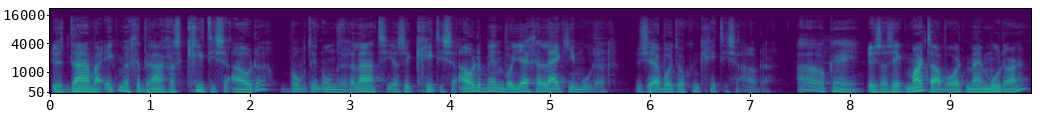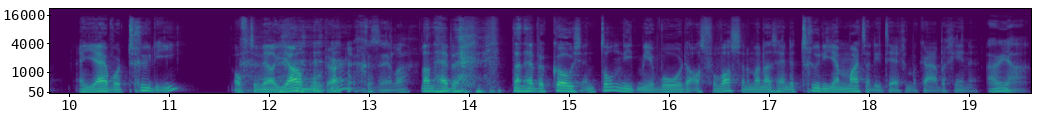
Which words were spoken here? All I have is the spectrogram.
Dus daar waar ik me gedraag als kritische ouder... bijvoorbeeld in onze relatie... als ik kritische ouder ben, word jij gelijk je moeder. Dus jij wordt ook een kritische ouder. Ah, oké. Dus als ik Marta word, mijn moeder... en jij wordt Trudy, oftewel jouw moeder... Gezellig. dan hebben, dan hebben Koos en Ton niet meer woorden als volwassenen... maar dan zijn het Trudy en Marta die tegen elkaar beginnen. Oh ja.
